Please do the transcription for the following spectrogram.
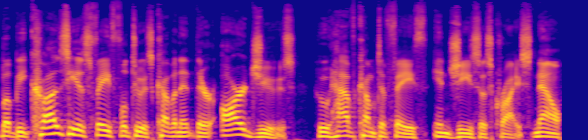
But because he is faithful to his covenant, there are Jews who have come to faith in Jesus Christ. Now,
